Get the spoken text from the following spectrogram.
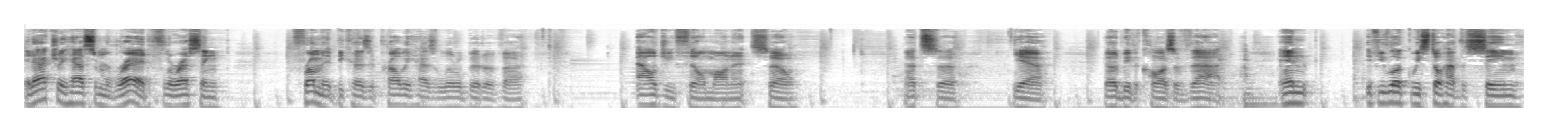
It actually has some red fluorescing from it because it probably has a little bit of uh, algae film on it, so that's, uh, yeah, that would be the cause of that. And if you look, we still have the same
